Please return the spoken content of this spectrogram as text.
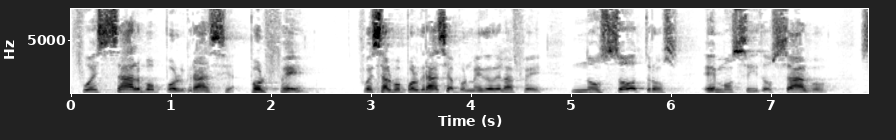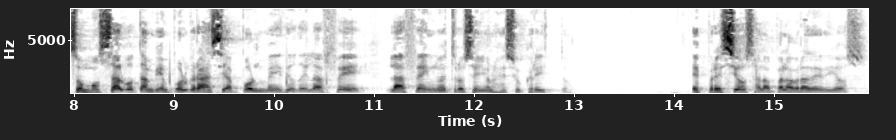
fue salvo por gracia, por fe, fue salvo por gracia por medio de la fe. Nosotros hemos sido salvos, somos salvos también por gracia por medio de la fe, la fe en nuestro Señor Jesucristo. Es preciosa la palabra de Dios.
